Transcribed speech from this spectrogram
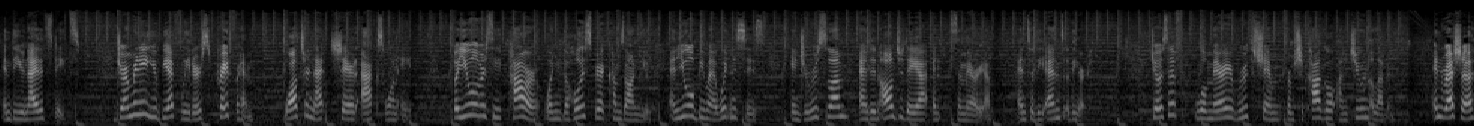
in the United States. Germany UBF leaders prayed for him. Walter Nett shared Acts 1:8. But you will receive power when the Holy Spirit comes on you, and you will be my witnesses in Jerusalem and in all Judea and Samaria, and to the ends of the earth. Joseph will marry Ruth Shim from Chicago on June 11th. In Russia,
